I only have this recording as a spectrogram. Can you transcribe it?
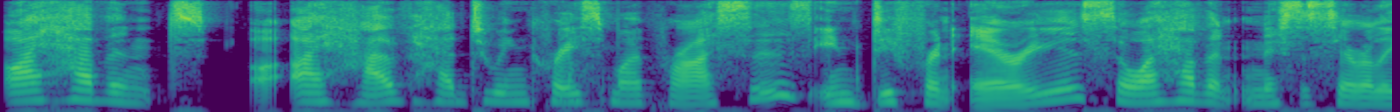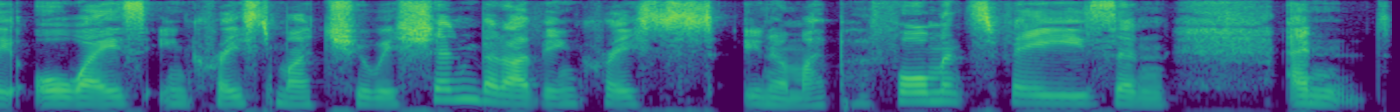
I haven't, I have had to increase my prices in different areas. So I haven't necessarily always increased my tuition, but I've increased, you know, my performance fees and, and,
